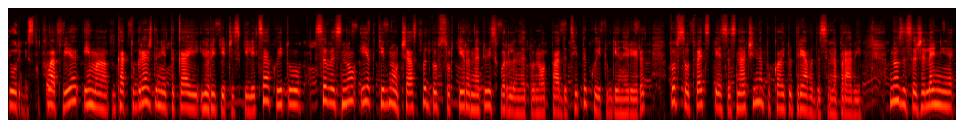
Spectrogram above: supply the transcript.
Юридически. В Латвия има както граждани, така и юридически лица, които съвестно и активно участват в сортирането и изхвърлянето на отпадъците, които генерират, в съответствие с начина по който трябва да се направи. Но, за съжаление,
